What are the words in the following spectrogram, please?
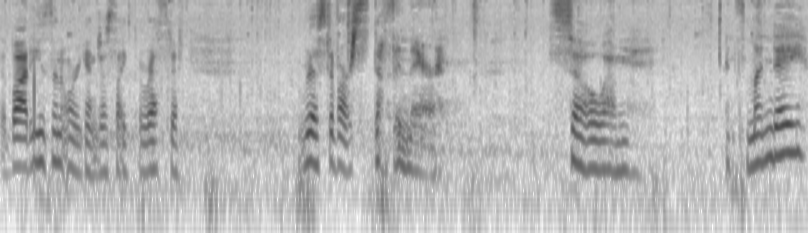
The body is an organ, just like the rest of rest of our stuff in there. So um, it's Monday.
